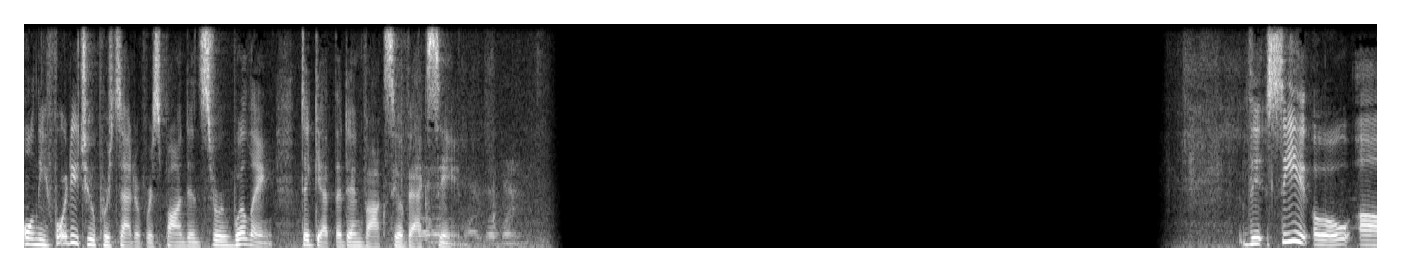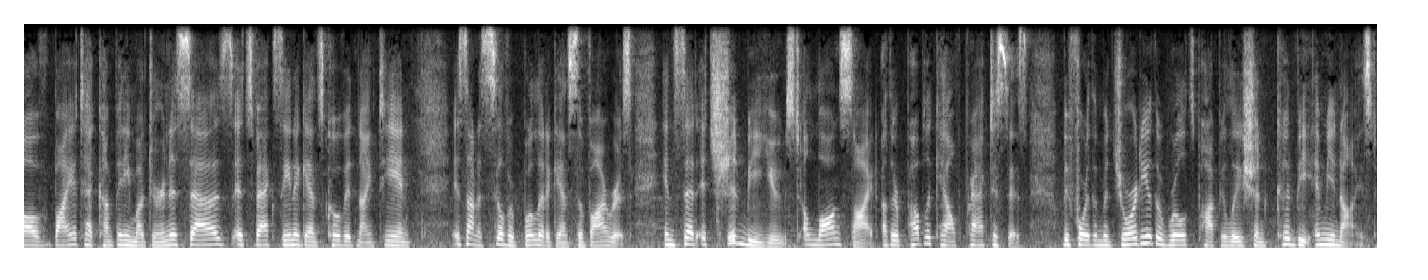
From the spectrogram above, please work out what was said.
only 42% of respondents were willing to get the Dengvaxia vaccine. The CEO of biotech company Moderna says its vaccine against COVID 19 is not a silver bullet against the virus. Instead, it should be used alongside other public health practices before the majority of the world's population could be immunized.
